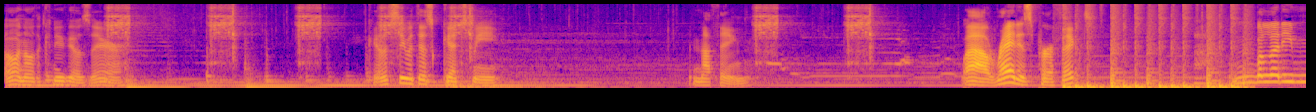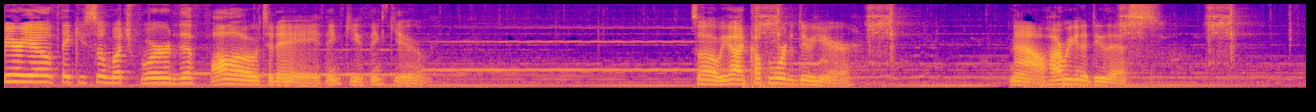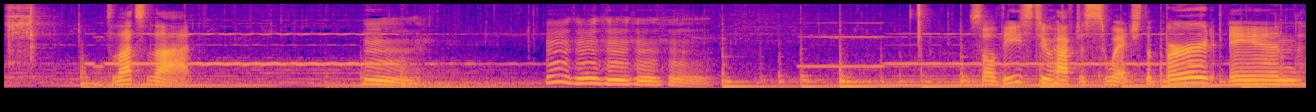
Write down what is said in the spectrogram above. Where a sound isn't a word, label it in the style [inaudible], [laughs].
Oh no, the canoe goes there. Okay, let's see what this gets me. Nothing. Wow, red is perfect. Bloody Mario, thank you so much for the follow today. Thank you, thank you. So, we got a couple more to do here. Now, how are we going to do this? So that's that. Hmm. Hmm, hmm, hmm, hmm, hmm. So these two have to switch. The bird and...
